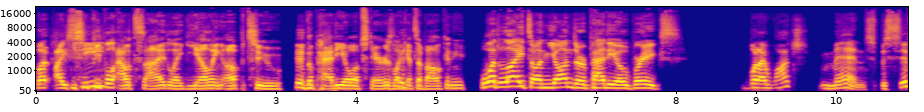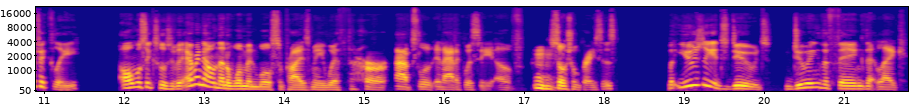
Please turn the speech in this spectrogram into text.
but i You see people outside like yelling up to the patio upstairs like it's a balcony. What light on yonder patio breaks? but I watch men specifically, almost exclusively. Every now and then, a woman will surprise me with her absolute inadequacy of Mhm. social graces, but usually it's dudes doing the thing that like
